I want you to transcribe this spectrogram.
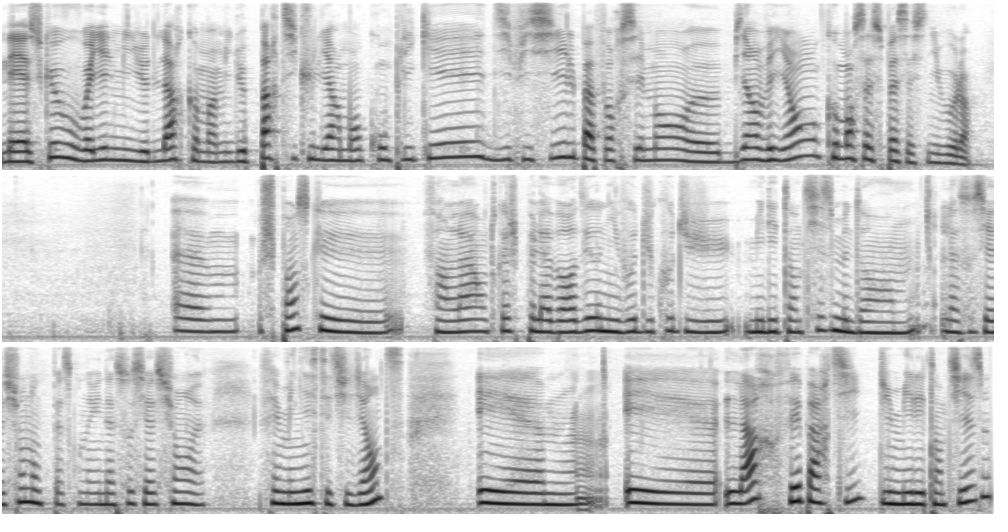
Mais est-ce que vous voyez le milieu de l'art comme un milieu particulièrement compliqué, difficile, pas forcément euh, bienveillant? Comment ça se passe à ce niveau-là? Euh, je pense que, enfin là, en tout cas, je peux l'aborder au niveau du coup du militantisme dans l'association, donc parce qu'on a une association euh, féministe étudiante et, euh, euh, l'art fait partie du militantisme.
